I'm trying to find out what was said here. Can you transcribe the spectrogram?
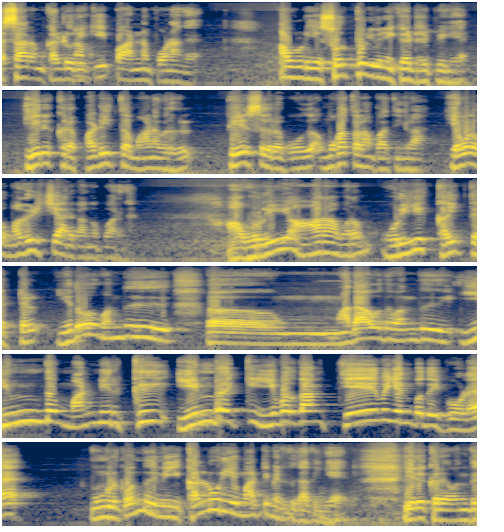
எஸ்ஆர்எம் கல்லூரிக்கு இப்போ அண்ணன் போனாங்க. அவருடைய சொற்பொழிவினை கேட்டிருப்பீங்க. இருக்கிற படித்த மாணவர்கள் பேசுகிற போது முகத்தெல்லாம் பார்த்தீங்களா? எவ்வளோ மகிழ்ச்சியாக இருக்காங்க பாருங்கள் ஒரே ஆறாவரம் ஒரே கைத்தட்டல் ஏதோ வந்து அதாவது வந்து இந்த மண்ணிற்கு இன்றைக்கு இவர்தான் தேவை என்பதை போல உங்களுக்கு வந்து நீங்கள் கல்லூரியை மட்டும் எடுத்துக்காதீங்க இருக்கிற வந்து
